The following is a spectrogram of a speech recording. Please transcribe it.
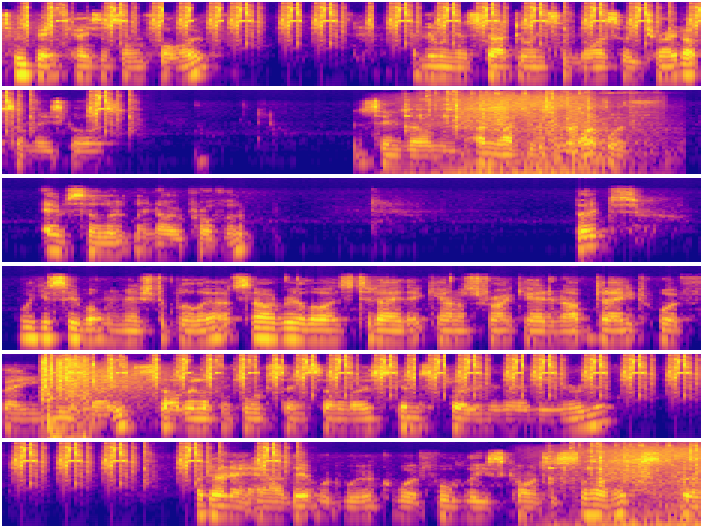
two bank cases on 5 and then we're going to start doing some nice trade ups on these guys. It seems I'm unlucky tonight with absolutely no profit. But we can see what we managed to pull out. So I realised today that Counter-Strike had an update with a new case, so I'll be looking forward to seeing some of those skins floating around the area. I don't know how that would work with all these kinds of sites, but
